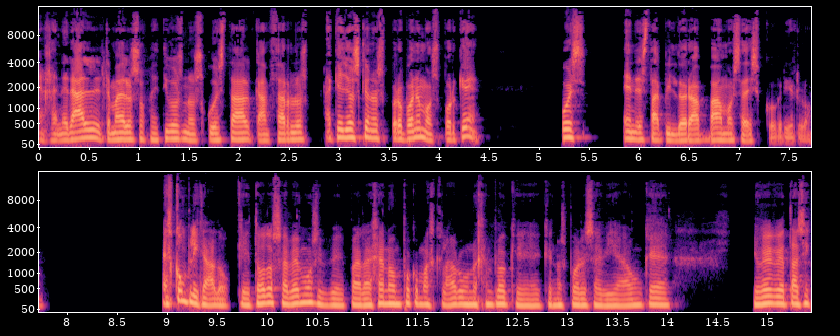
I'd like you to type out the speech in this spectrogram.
En general, el tema de los objetivos nos cuesta alcanzarlos aquellos que nos proponemos. ¿Por qué? Pues en esta píldora vamos a descubrirlo. Es complicado, que todos sabemos, y para dejarlo un poco más claro, un ejemplo que, nos puede servir, aunque yo creo que casi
